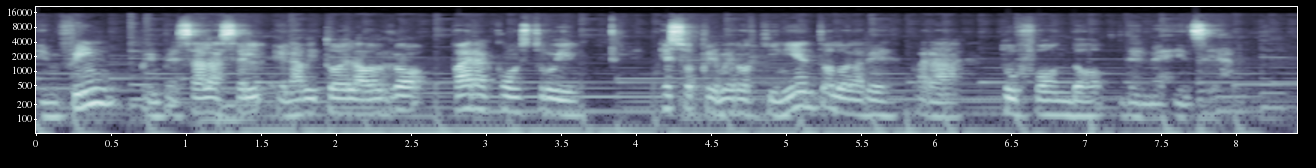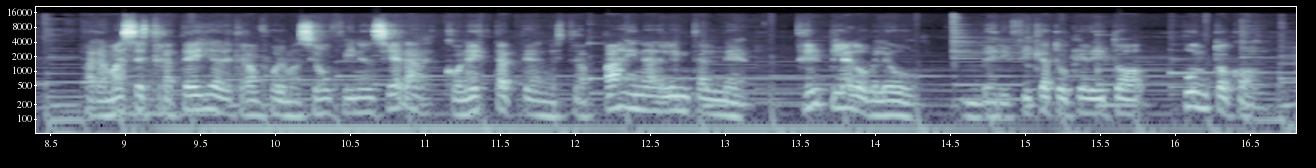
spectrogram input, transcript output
En fin, empezar a hacer el hábito del ahorro para construir esos primeros 500 dólares para tu fondo de emergencia. Para más estrategias de transformación financiera, conéctate a nuestra página del internet www.verificatucredito.com.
